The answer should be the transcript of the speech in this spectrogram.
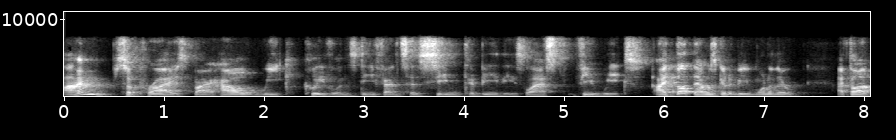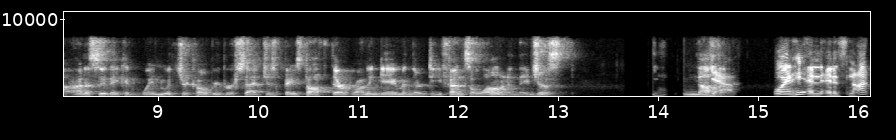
I'm surprised by how weak Cleveland's defense has seemed to be these last few weeks. I thought that was going to be one of their. I thought honestly they could win with Jacoby Brissett just based off their running game and their defense alone, and they just nothing. Yeah. Well, and, he, and, and it's not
